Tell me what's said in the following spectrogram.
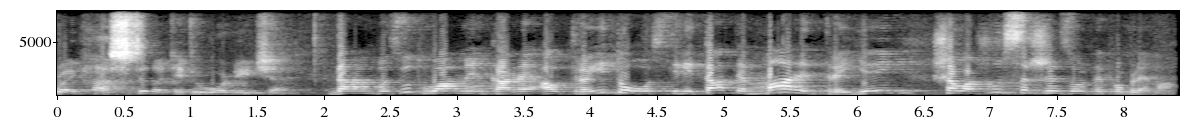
great hostility toward each other. Dar am văzut oameni care au trăit o ostilitate mare între ei și au ajuns să-și rezolve problema.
